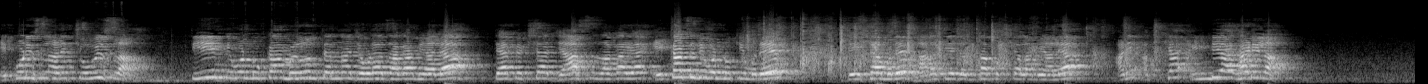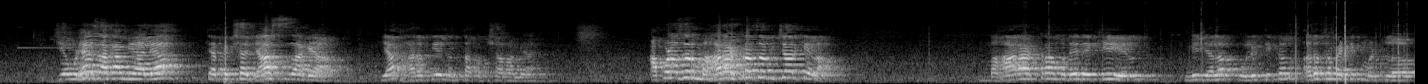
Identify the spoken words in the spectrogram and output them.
एकोणीसला आणि चोवीसला तीन निवडणुका मिळून त्यांना जेवढ्या जागा मिळाल्या त्यापेक्षा जास्त जागा या एकाच निवडणुकीमध्ये देशामध्ये भारतीय जनता पक्षाला मिळाल्या आणि अख्ख्या इंडिया आघाडीला जेवढ्या जागा मिळाल्या त्यापेक्षा जास्त जागा या भारतीय जनता पक्षाला मिळाली. आपण जर महाराष्ट्राचा विचार केला महाराष्ट्रामध्ये देखील मी ज्याला पॉलिटिकल अर्थमॅटिक म्हटलं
